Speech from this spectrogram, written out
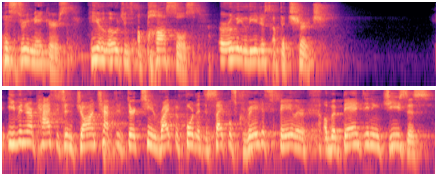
history makers, theologians, apostles, early leaders of the church. Even in our passage in John chapter 13, right before the disciples' greatest failure of abandoning Jesus,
